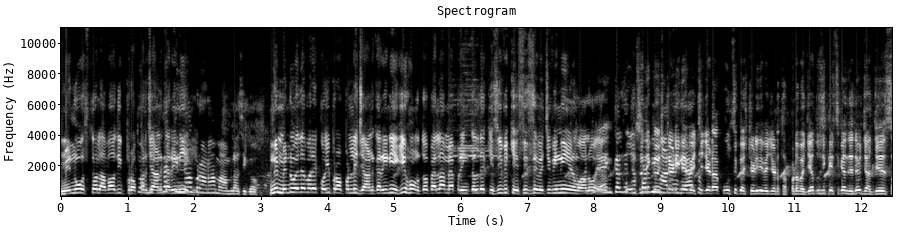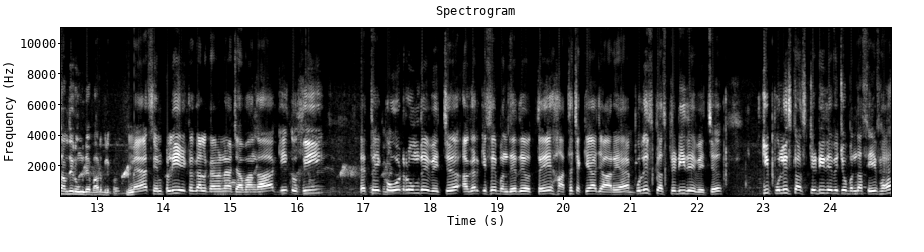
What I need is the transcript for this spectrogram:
ਮੈਨੂੰ ਉਸ ਤੋਂ ਇਲਾਵਾ ਉਹਦੀ ਪ੍ਰੋਪਰ ਜਾਣਕਾਰੀ ਨਹੀਂ ਕਿੰਨਾ ਹੈਗੀ। ਪੁਰਾਣਾ ਮਾਮਲਾ ਸੀਗਾ ਨਹੀਂ ਮੈਨੂੰ ਇਹਦੇ ਬਾਰੇ ਕੋਈ ਪ੍ਰੋਪਰਲੀ ਜਾਣਕਾਰੀ ਨਹੀਂ ਹੈਗੀ। ਹੁਣ ਤੋਂ ਪਹਿਲਾਂ ਮੈਂ ਪ੍ਰਿੰਕਲ ਦੇ ਕਿਸੇ ਵੀ ਕੇਸਿਸ ਦੇ ਵਿੱਚ ਵੀ ਨਹੀਂ ਇਨਵੋਲਵ ਹੋਇਆ ਪ੍ਰਿੰਕਲ ਦੇ ਪੁਲਿਸ ਥੱਪੜ ਦੀ ਵੀ ਮਾਰਿਆ ਕਸਟਡੀ ਦੇ ਗਿਆ ਵਿੱਚ ਜਿਹੜਾ ਪੁਲਿਸ ਕਸਟਡੀ ਦੇ ਵਿੱਚ ਜਿਹੜਾ ਥੱਪੜ ਵੱਜਿਆ ਤੁਸੀਂ ਕਿਸ ਕਹਿੰਦੇ ਹੋ? ਜੱਜ ਸਾਹਿਬ ਦੇ ਰੂਮ ਦੇ ਬਾਹਰ ਬਿਲਕੁਲ। ਮੈਂ ਸਿੰਪਲੀ ਇੱਕ ਗੱਲ ਕਹਿਣਾ ਚਾਹਾਂਗਾ ਕਿ ਤੁਸੀਂ ਇੱਥੇ ਕੋਰਟ ਰੂਮ ਦੇ ਵਿੱਚ ਅਗਰ ਕਿਸੇ ਬੰਦੇ ਦੇ ਉੱਤੇ ਹੱਥ ਚੱਕਿਆ ਜਾ ਰਿਹਾ ਹੈ ਪੁਲਿਸ ਕਸਟਡੀ ਦੇ ਵਿੱਚ ਕੀ ਪੁਲਿਸ ਕਸਟਡੀ ਦੇ ਵਿੱਚ ਉਹ ਬੰਦਾ ਸੇਫ ਹੈ?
